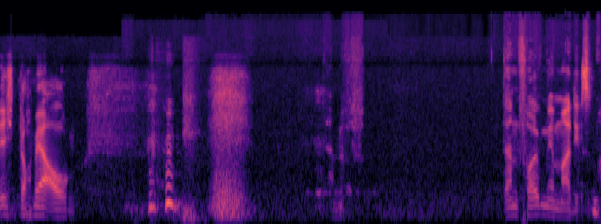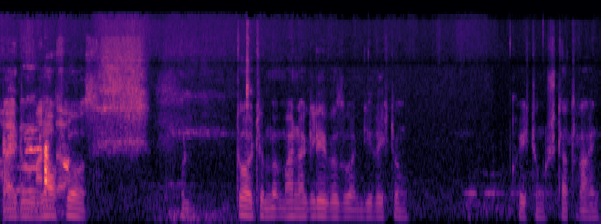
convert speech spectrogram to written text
Nicht noch mehr Augen. Dann, dann folgen wir mal diesem Ja, halben Mann lauf da. los. Und deute mit meiner Glebe so in die Richtung. Richtung Stadt rein.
